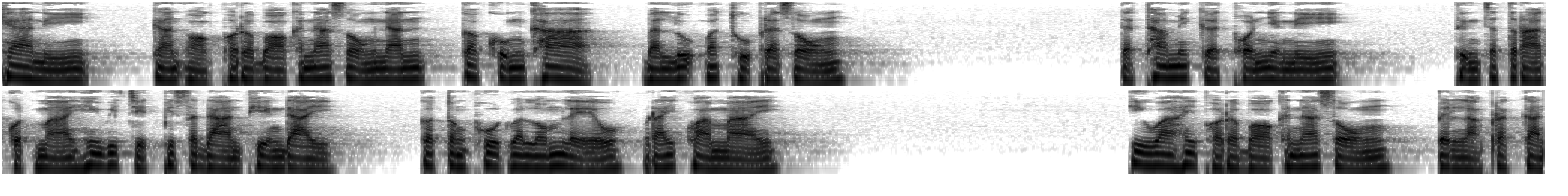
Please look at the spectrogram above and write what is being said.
แค่นี้ การออกพรบคณะสงฆ์นั้นก็คุ้มค่าบรรลุวัตถุประสงค์ แต่ถ้าไม่เกิดผลอย่างนี้ ถึงจะตรากฎหมายให้วิจิตพิสดารเพียงใด ก็ต้องพูดว่าล้มเหลว ไร้ความหมาย ที่ว่าให้พรบคณะสงฆ์เป็นหลักประกัน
